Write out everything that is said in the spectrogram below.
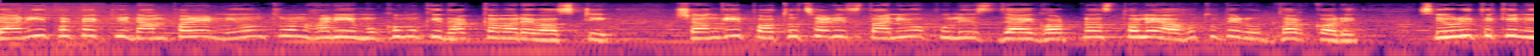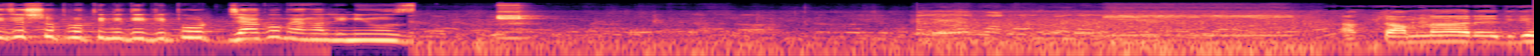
দাঁড়িয়ে থাকা একটি ডাম্পারের নিয়ন্ত্রণ হারিয়ে মুখোমুখি ধাক্কা মারে বাসটি। সঙ্গেই পথচারী স্থানীয় পুলিশ যায় ঘটনাস্থলে আহতদের উদ্ধার করে। সিউড়ি থেকে নিজস্ব প্রতিনিধি রিপোর্ট, জাগো বাঙালি নিউজ। একটা আপনার এদিকে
